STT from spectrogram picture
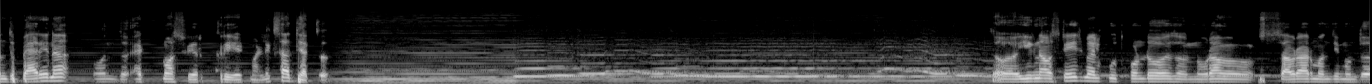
ಒಂದು ಬ್ಯಾರೆನ ಒಂದು ಅಟ್ಮಾಸ್ಫಿಯರ್ ಕ್ರಿಯೇಟ್ ಮಾಡ್ಲಿಕ್ಕೆ ಸಾಧ್ಯ ಆಗ್ತದೆ. ಈಗ ನಾವು ಸ್ಟೇಜ್ ಮೇಲೆ ಕೂತ್ಕೊಂಡು ನೂರ ಸಾವಿರಾರು ಮಂದಿ ಮುಂದೆ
